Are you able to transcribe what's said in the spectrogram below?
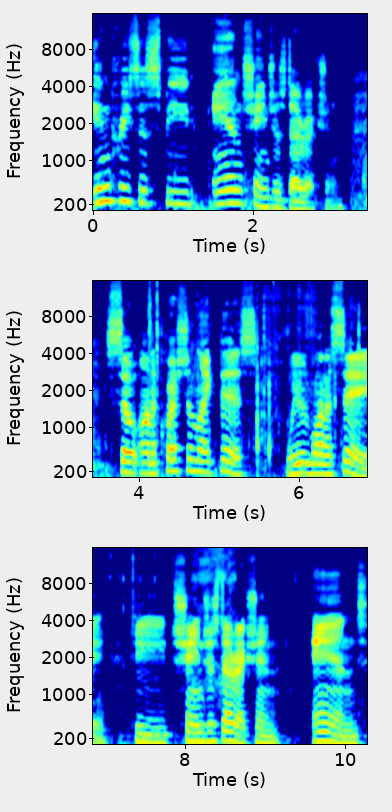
increases speed and changes direction. So on a question like this, we would want to say he changes direction and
